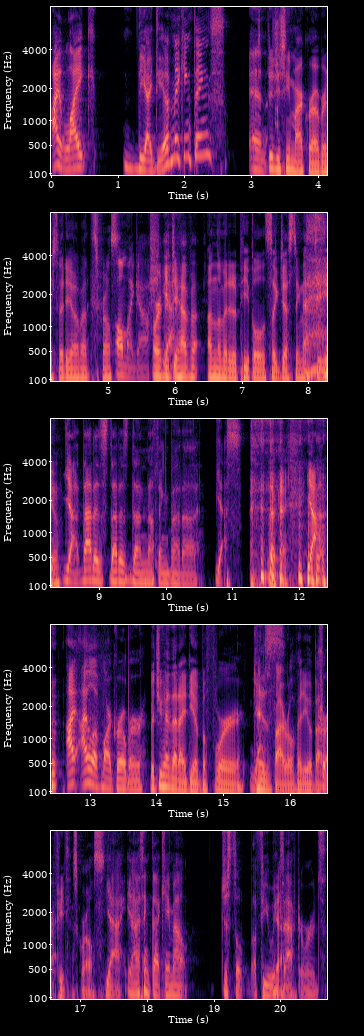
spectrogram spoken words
I like the idea of making things, and Did you see Mark Rober's video about the squirrels? oh my gosh, or did yeah. you have unlimited people suggesting that to you? Yeah, that is that has done nothing but uh yes. okay. yeah, I I love Mark Rober. But you had that idea before his viral video about Correct. feeding squirrels. Yeah, yeah, I think that came out just a, a few weeks Yeah. afterwards.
